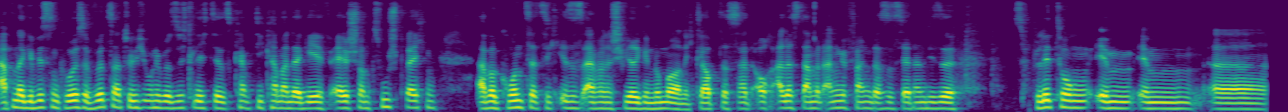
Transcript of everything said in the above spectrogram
ab einer gewissen Größe wird es natürlich unübersichtlich, kann, die kann man der GFL schon zusprechen, aber grundsätzlich ist es einfach eine schwierige Nummer und ich glaube, das hat auch alles damit angefangen, dass es ja dann diese Splittung im, im, äh,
